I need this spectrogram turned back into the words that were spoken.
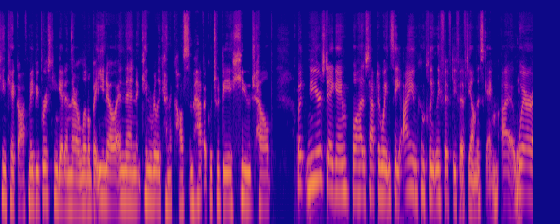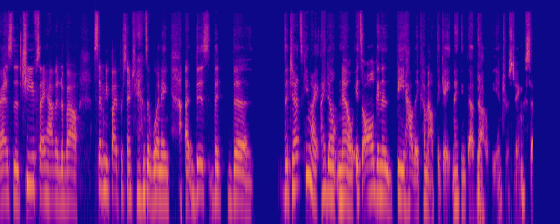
can kick off. Maybe Bruce can get in there a little bit, you know, and then it can really kind of cause some havoc, which would be a huge help. But New Year's Day game, we'll just have to wait and see. I am completely 50 50 on this game. I, yeah. Whereas the Chiefs, I have it about 75% chance of winning. Uh, this, the, the, the Jets game, I, I don't know. It's all going to be how they come out the gate. And I think that yeah. that'll be interesting. So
